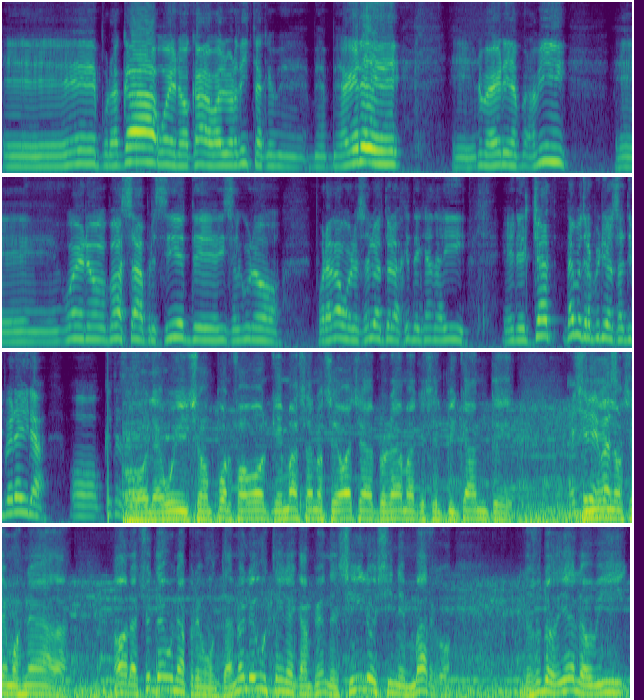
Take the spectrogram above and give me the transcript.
eh, por acá, bueno, acá Valverdista que me, me, me agrede, eh, no me agredan para mí. Eh, bueno, Massa, presidente, dice alguno por acá, bueno, saludo a toda la gente que anda ahí en el chat. Dame otra opinión, Santi Pereira. O, ¿qué estás haciendo? Hola Wilson, por favor, que Massa no se vaya del programa que es el picante. Ahí Sin él no hacemos nada. Ahora, yo te hago una pregunta. ¿No le gusta ir al campeón del siglo? Y sin embargo, los otros días lo vi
